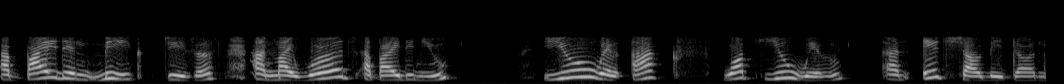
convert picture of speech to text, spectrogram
abide in me, Jesus, and my words abide in you, you will ask what you will, and it shall be done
